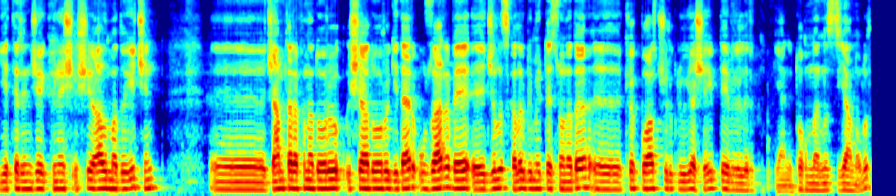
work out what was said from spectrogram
yeterince güneş ışığı almadığı için e, cam tarafına doğru ışığa doğru gider uzar ve e, cılız kalır bir müddet sonra da e, kök boğaz çürüklüğü yaşayıp devrilir yani tohumlarınız ziyan olur.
